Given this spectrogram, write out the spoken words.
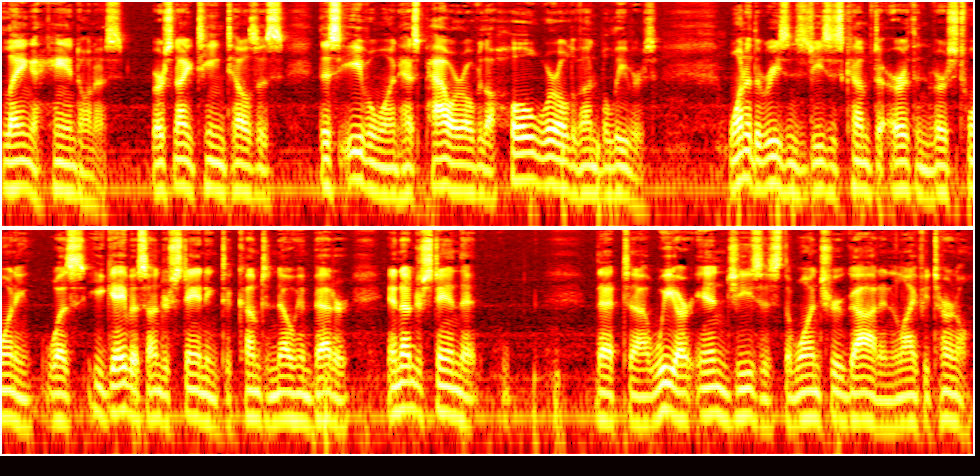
laying a hand on us. Verse 19 tells us this evil one has power over the whole world of unbelievers. One of the reasons Jesus comes to earth in verse 20 was he gave us understanding to come to know him better and understand that that uh, we are in Jesus, the one true God and in life eternal.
